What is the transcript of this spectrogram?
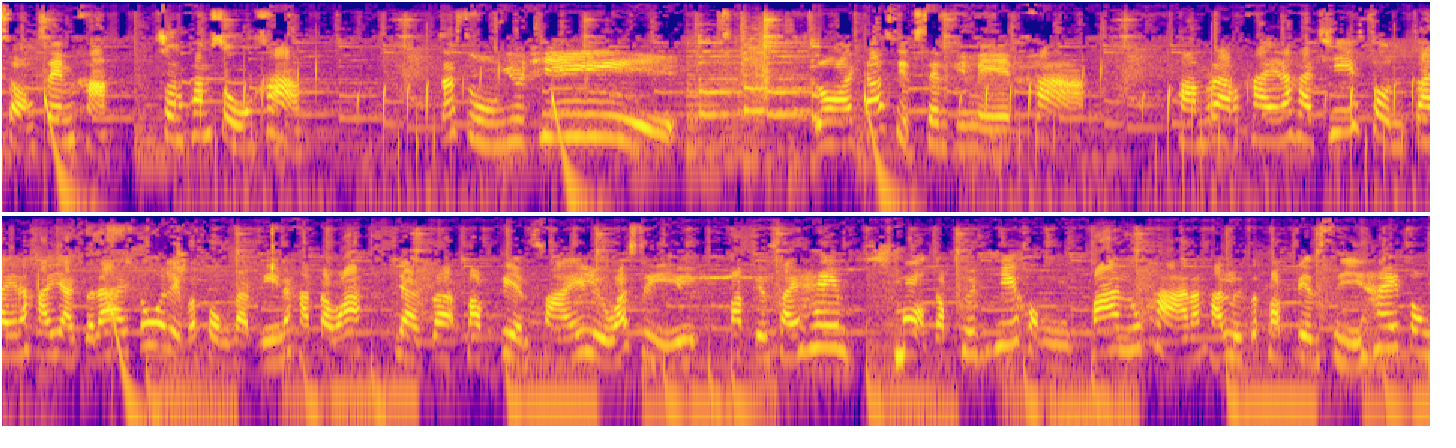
42 เซนค่ะ ส่วนความสูงค่ะ จะสูงอยู่ที่ 190 เซนติเมตรค่ะ สำหรับใครนะคะที่สนใจนะคะ อยากจะได้ตู้อเนกประสงค์แบบนี้นะคะ แต่ว่าอยากจะปรับเปลี่ยนไซส์หรือว่าสีปรับเปลี่ยนไซส์ให้เหมาะกับพื้นที่ของบ้านลูกค้านะคะ หรือจะปรับเปลี่ยนสีให้ตรง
